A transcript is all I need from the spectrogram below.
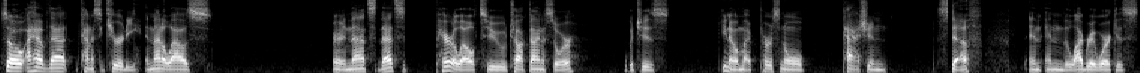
So I have that kind of security, and that allows, or and that's that's parallel to Chalk Dinosaur, which is, you know, my personal passion stuff, and and the library work is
